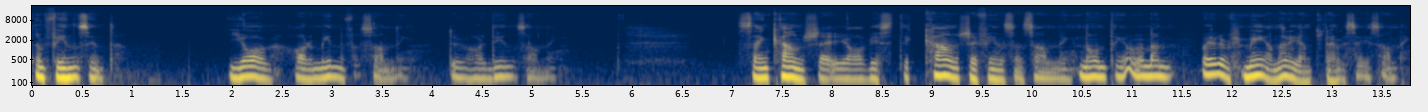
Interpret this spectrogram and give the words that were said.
Den finns inte. Jag har min sanning. Du har din sanning. Sen kanske, ja visst, det kanske finns en sanning. Någonting, men vad är det vi menar egentligen när vi säger sanning?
